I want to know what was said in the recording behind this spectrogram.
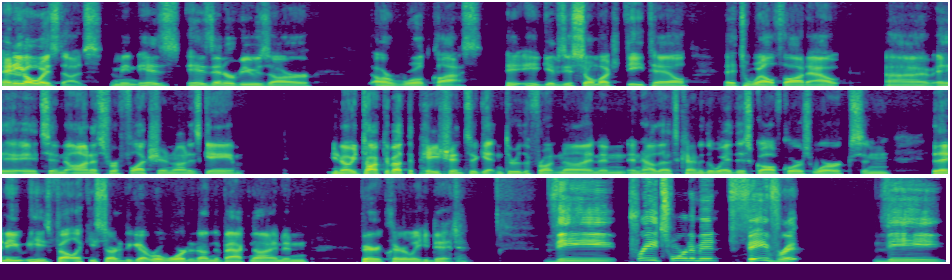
and yeah. he always does. I mean, his his interviews are are world class. He, he gives you so much detail. It's well thought out. Uh, it, it's an honest reflection on his game. You know, he talked about the patience of getting through the front nine and, and how that's kind of the way this golf course works. And then he, he felt like he started to get rewarded on the back nine, and very clearly he did. The pre tournament favorite, the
